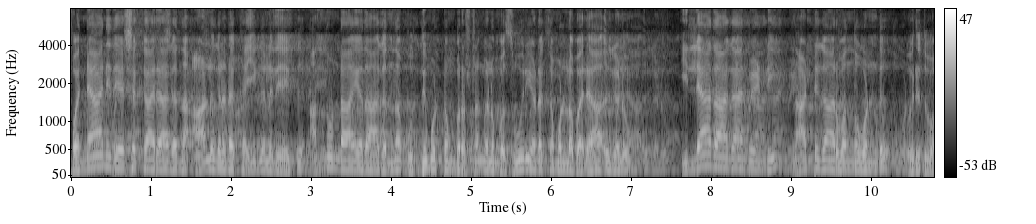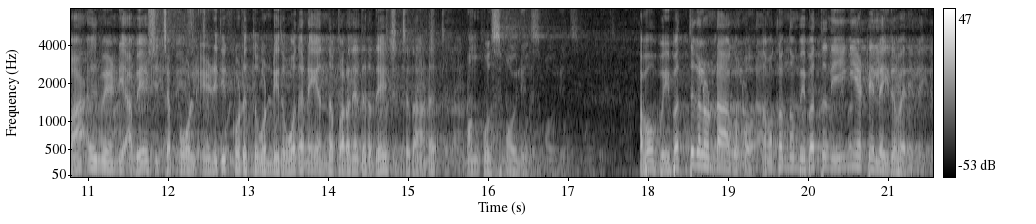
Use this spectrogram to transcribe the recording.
പൊന്നാനി ദേശക്കാരാകുന്ന ആളുകളുടെ കൈകളിലേക്ക് അന്നുണ്ടായതാകുന്ന ബുദ്ധിമുട്ടും പ്രശ്നങ്ങളും വസൂരി അടക്കമുള്ള ബലാഹുകളും ഇല്ലാതാകാൻ വേണ്ടി നാട്ടുകാർ വന്നുകൊണ്ട് ഒരു ദ്വാഹിന് വേണ്ടി അപേക്ഷിച്ചപ്പോൾ എഴുതി കൊടുത്തുകൊണ്ട് ഇത് ഓതണേ എന്ന് പറഞ്ഞ് നിർദ്ദേശിച്ചതാണ് മങ്കൂസ് മൗലിദ്. അപ്പോൾ വിപത്തുകൾ ഉണ്ടാകുമ്പോൾ നമുക്കൊന്നും വിപത്ത് നീങ്ങിയിട്ടില്ല ഇതുവരെ. ഇത്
